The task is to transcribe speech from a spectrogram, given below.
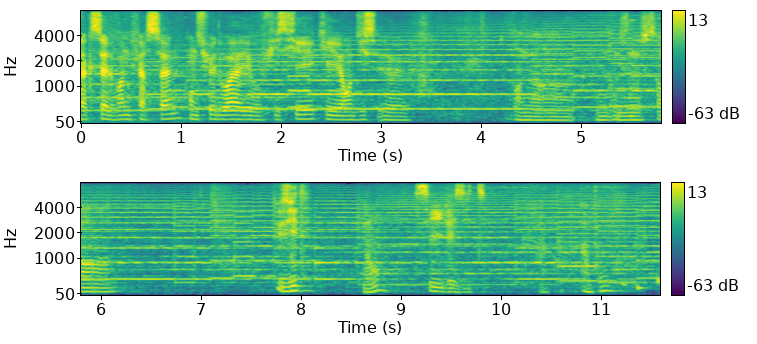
Axel von Fersen, comte suédois et officier, qui est en, euh, en, en 1900. Hésite Non Si, il hésite. Un peu?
